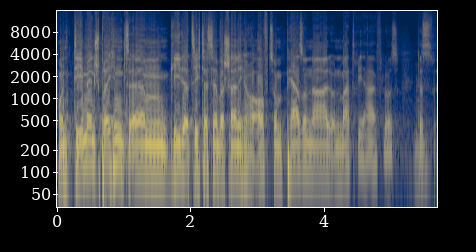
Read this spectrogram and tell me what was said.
Und dementsprechend ähm, gliedert sich das dann wahrscheinlich auch auf zum Personal- und Materialfluss. Das mhm.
